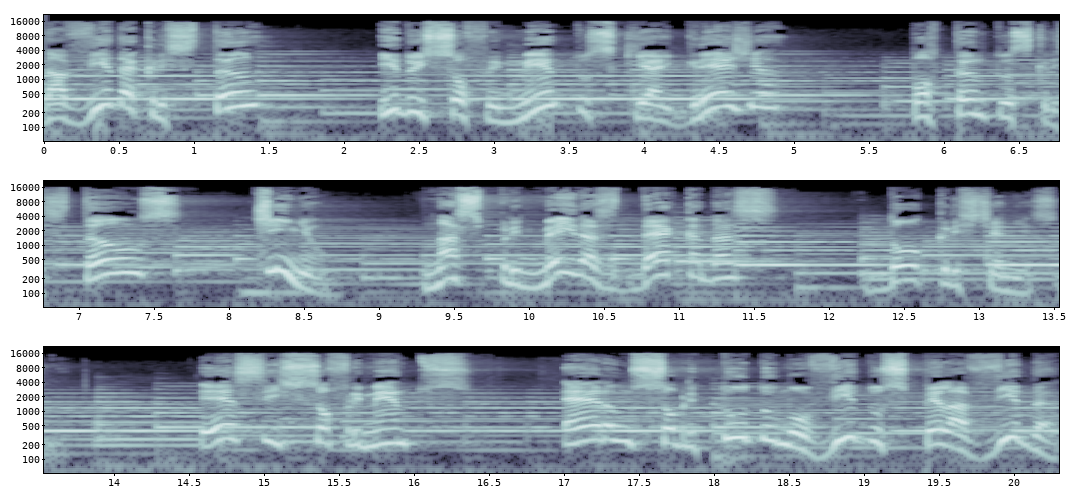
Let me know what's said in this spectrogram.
da vida cristã e dos sofrimentos que a igreja, portanto os cristãos, tinham nas primeiras décadas do cristianismo. Esses sofrimentos eram, sobretudo, movidos pela vida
